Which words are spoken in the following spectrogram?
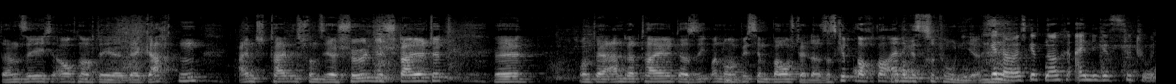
dann sehe ich auch noch der, der Garten. Ein Teil ist schon sehr schön gestaltet äh, und der andere Teil, da sieht man noch ein bisschen Baustelle. Also es gibt noch, noch einiges zu tun hier. Genau, es gibt noch einiges zu tun.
